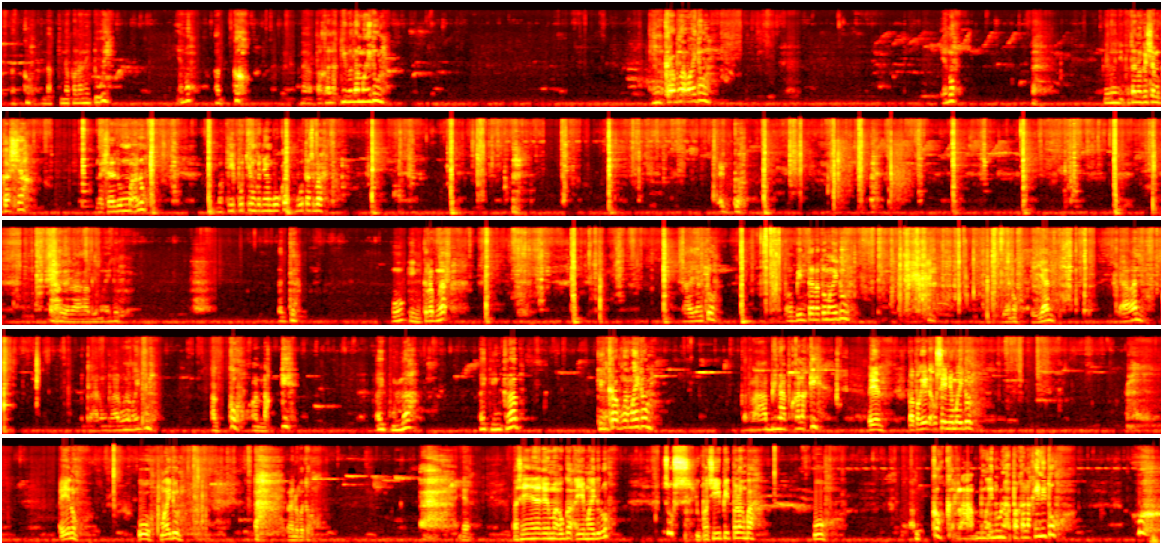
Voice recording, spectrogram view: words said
Agko, laki na pala nito eh. Yan oh, agko. Napakalaki pala mga idol. King crab na mga idol. Yan o. Pero hindi pa talaga siya magkasya. Masyadong maano. Makipot yung kanyang bukat. Butas ba? Ega. Ah, grabe mga idol. Ega. Oh, king crab nga. Sayang to. Pangbinta na to mga idol. Yan o. Ayan. Yan. Klarong-klaro na mga idol. Agko. Ang laki. Ay pula. Ay king crab. King crab nga mga idol. Grabe napakalaki. Ayan. Papakita ko sa inyo mga idol. Ayan o. Oh, mga idol. Ah, paano ba to? Ah, yan. Pasensya na kayo mga uga. Ayan mga idol oh. Sus, yung pasipit pa lang ba? Oh. Ako, grabe mga idol, napakalaki nito. Uh.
